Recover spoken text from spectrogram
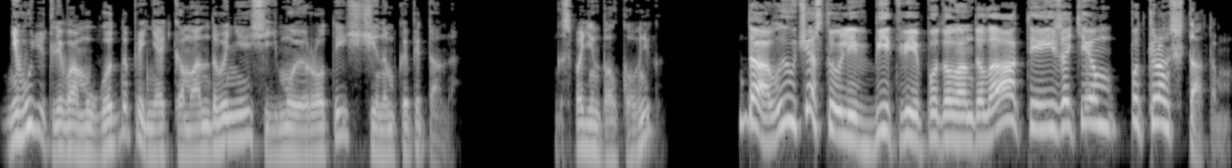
не будет ли вам угодно принять командование седьмой ротой с чином капитана? — Господин полковник? — Да, вы участвовали в битве под Оланделаакте и затем под Кронштадтом.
